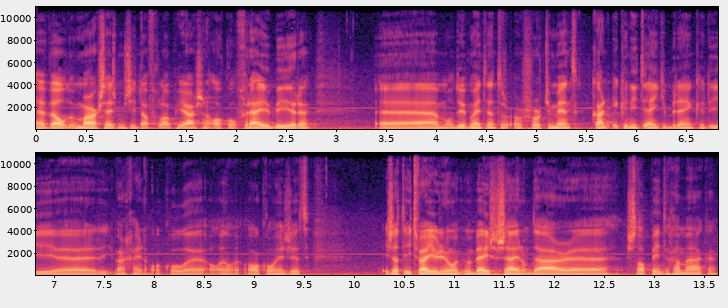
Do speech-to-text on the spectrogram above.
uh, wel op de markt steeds meer ziet de afgelopen jaar zijn alcoholvrije bieren. Um, op dit moment in het assortiment kan ik er niet eentje bedenken die, uh, die waar geen alcohol, uh, alcohol in zit. Is dat iets waar jullie mee bezig zijn om daar uh, stappen in te gaan maken?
